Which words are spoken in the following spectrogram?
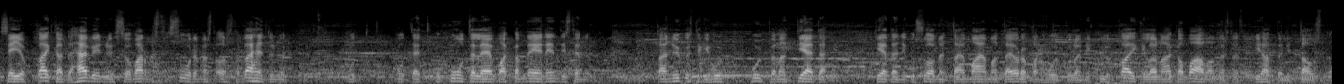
se ei ole kaikkialta hävinnyt, se on varmasti suurimmasta osasta vähentynyt, mutta mut kun kuuntelee vaikka meidän entisten tai nykyistäkin huippualan tietä, tietä niin kuin Suomen tai maailman tai Euroopan huipulle, niin kyllä kaikilla on aika vahva myös pihapelit tausta.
